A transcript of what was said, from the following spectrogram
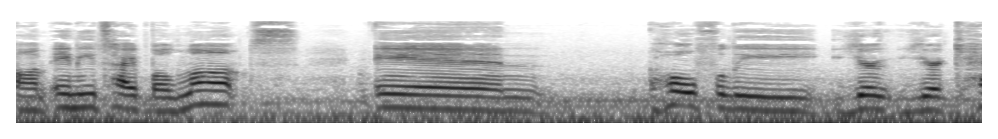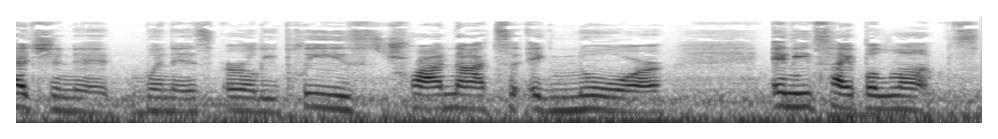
um, any type of lumps and hopefully you're you're catching it when it's early. Please try not to ignore any type of lumps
